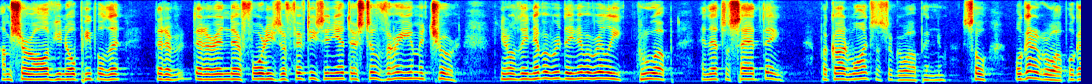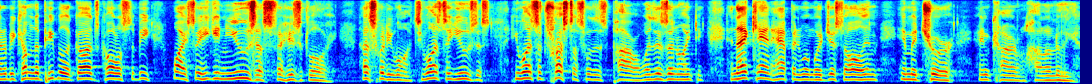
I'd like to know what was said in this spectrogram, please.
I'm sure all of you know people that that are that are in their 40s or 50s and yet they're still very immature. You know, they never they never really grew up, and that's a sad thing. But God wants us to grow up, and so we're going to grow up. We're going to become the people that God's called us to be. Why? So He can use us for His glory. That's what he wants. He wants to use us. He wants to trust us with his power, with his anointing. And that can't happen when we're just all Im- immature and carnal. Hallelujah.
